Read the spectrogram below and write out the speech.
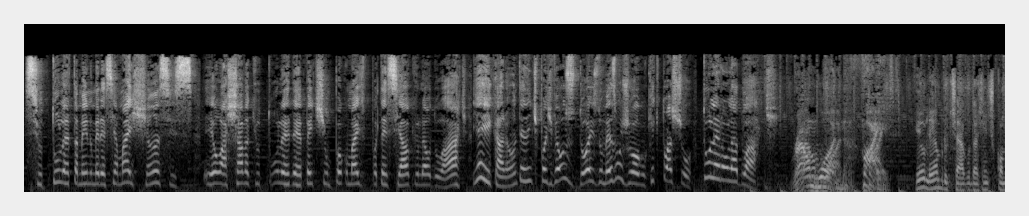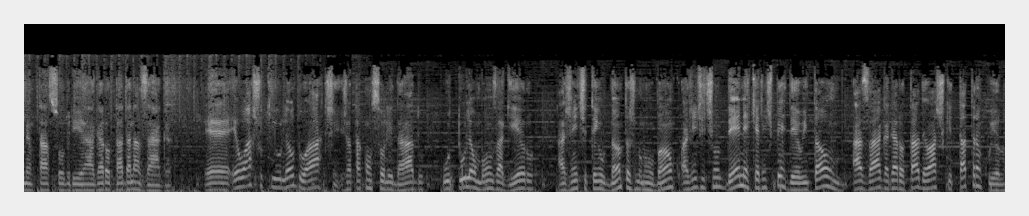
Se o Tuller também não merecia mais chances, eu achava que o Tuller de repente tinha um pouco mais de potencial que o Léo Duarte. E aí, cara, ontem a gente pôde ver os dois no mesmo jogo. O que, que tu achou? Tuller ou Léo Duarte? Round 1, fight! Eu lembro, Thiago, da gente comentar sobre a garotada na zaga. É, eu acho que o Léo Duarte já está consolidado. O Túlio é um bom zagueiro. A gente tem o Dantas no banco. A gente tinha o Denner que a gente perdeu. Então, a zaga, a garotada, eu acho que tá tranquilo.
